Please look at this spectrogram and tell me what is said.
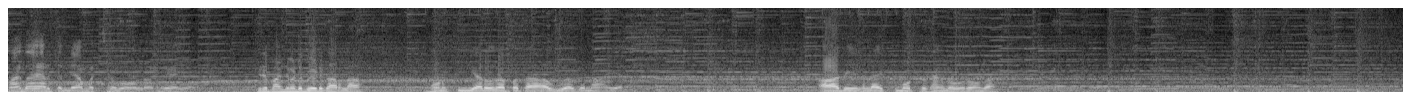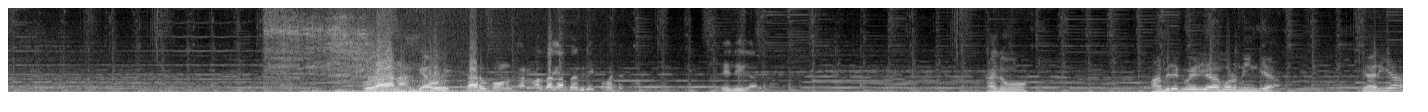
ਮੈਂ ਤਾਂ ਯਾਰ ਚੱਲਿਆ ਮੱਛਰ ਬਹੁਤ ਲੜ ਰਿਹਾ ਯਾਰ। ਫਿਰ 5 ਮਿੰਟ ਵੇਟ ਕਰ ਲਾ। ਹੁਣ ਕੀ ਯਾਰ, ਉਹਦਾ ਪਤਾ ਆਊਗਾ ਕਿ ਨਾ ਯਾਰ। ਆਹ ਦੇਖ ਲੈ ਇੱਕ ਮੋਟਰਸਾਈਕਲ ਹੋਰ ਆਉਂਦਾ। ਓਏ ਆ ਨਾ ਗਿਆ ਓਏ ਕਰ ਫੋਨ ਕਰ। ਕਰਦਾ ਕਰਦਾ ਵੀਰੇ ਇੱਕ ਮਿੰਟ। ਇਹਦੀ ਗੱਲ। ਹੈਲੋ। ਹਾਂ ਵੀਰੇ ਕਵੇੜੀ ਵਾਲਾ ਮੋੜ ਨਹੀਂ ਗਿਆ। ਹੀ ਆ?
